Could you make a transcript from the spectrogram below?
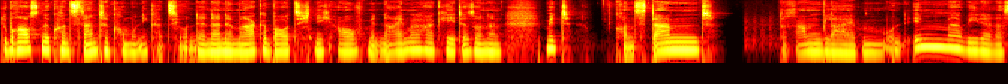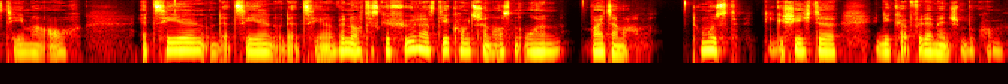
Du brauchst eine konstante Kommunikation, denn deine Marke baut sich nicht auf mit einer Einmalrakete, sondern mit konstant dranbleiben und immer wieder das Thema auch erzählen und erzählen und erzählen. Und wenn du auch das Gefühl hast, dir kommt es schon aus den Ohren, weitermachen. Du musst die Geschichte in die Köpfe der Menschen bekommen.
